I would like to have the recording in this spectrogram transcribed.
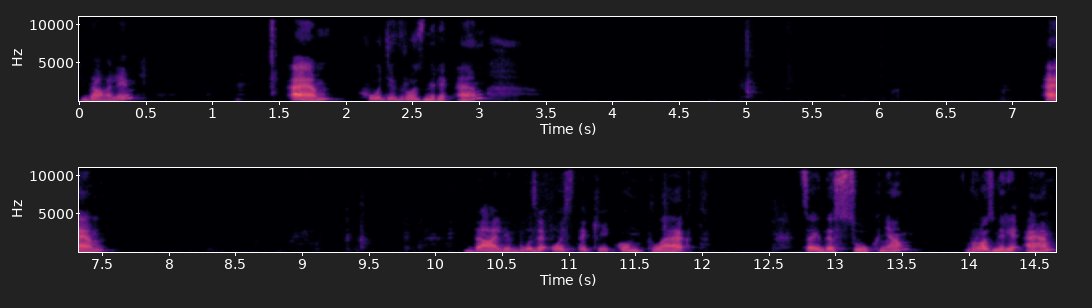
Далі. М. Худі в розмірі М. М. Далі буде ось такий комплект. Це йде сукня в розмірі М,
